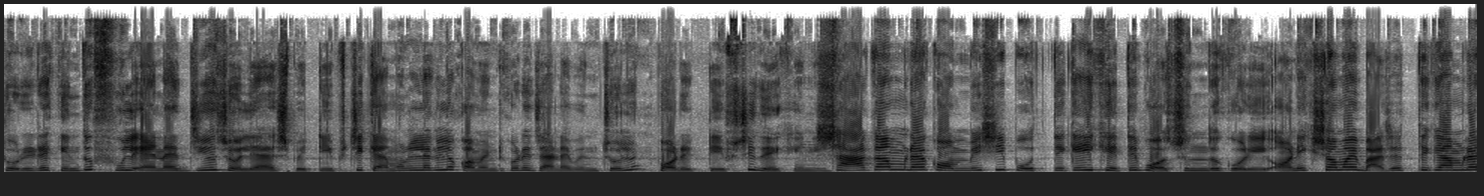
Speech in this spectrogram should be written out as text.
শরীরে কিন্তু ফুল এনার্জিও চলে আসবে। টিপসটি কেমন লাগল কমেন্ট করে জানাবেন। চলুন পরের টিপসটি দেখে নিই। শাক আমরা কম বেশি প্রত্যেকেই খেতে পছন্দ করি। অনেক সময় বাজার থেকে আমরা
